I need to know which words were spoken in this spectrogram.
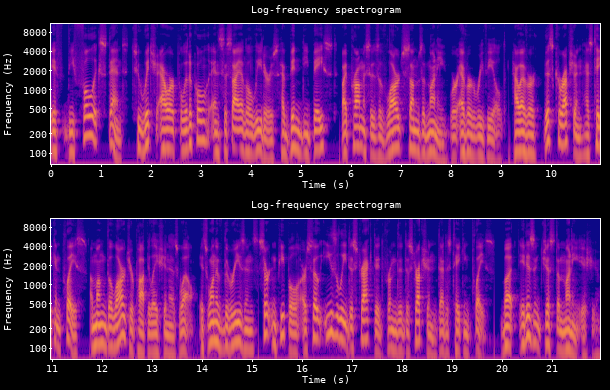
if the full extent to which our political and societal leaders have been debased by promises of large sums of money were ever revealed. However, this corruption has taken place among the larger population as well. It's one of the reasons certain people are so easily distracted from the destruction that is taking place. But it isn't just a money issue.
